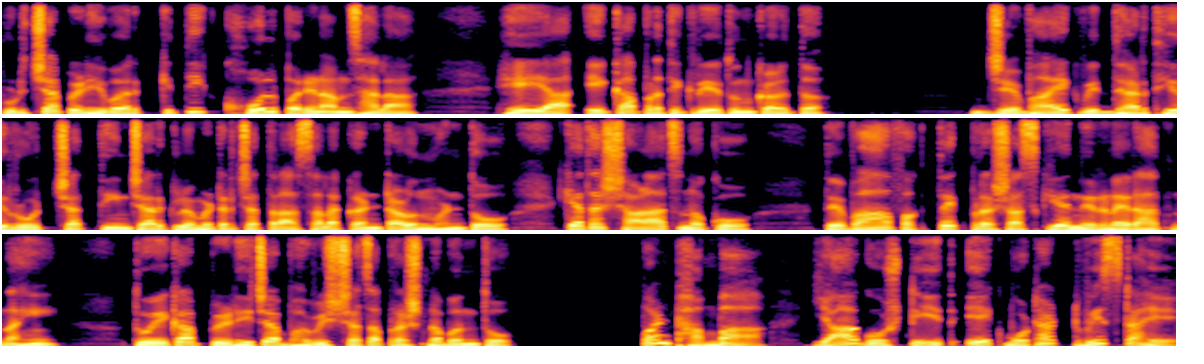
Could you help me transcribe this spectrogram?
पुढच्या पिढीवर किती खोल परिणाम झाला हे या एका प्रतिक्रियेतून कळतं. जेव्हा एक विद्यार्थी रोजच्या तीन चार किलोमीटरच्या त्रासाला कंटाळून म्हणतो की आता शाळाच नको तेव्हा हा फक्त एक प्रशासकीय निर्णय राहत नाही तो एका पिढीच्या भविष्याचा प्रश्न बनतो. पण थांबा या गोष्टीत एक मोठा ट्विस्ट आहे.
